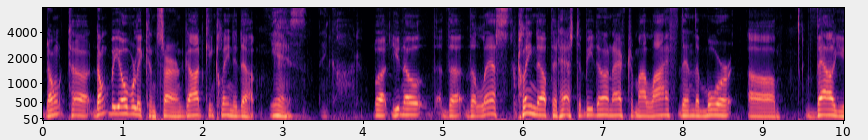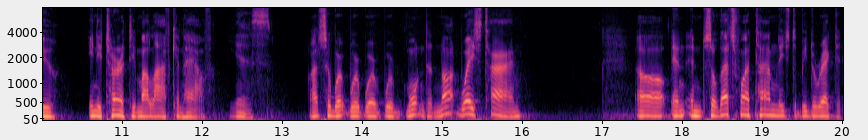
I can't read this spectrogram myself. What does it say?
don't uh, don't be overly concerned. God can clean it up. Yes, thank God. But you know, the the less cleanup that has to be done after my life, then the more uh, value in eternity my life can have. Yes. Right, so we're, we're, we're, we're wanting to not waste time, uh, and, and so that's why time needs to be directed.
